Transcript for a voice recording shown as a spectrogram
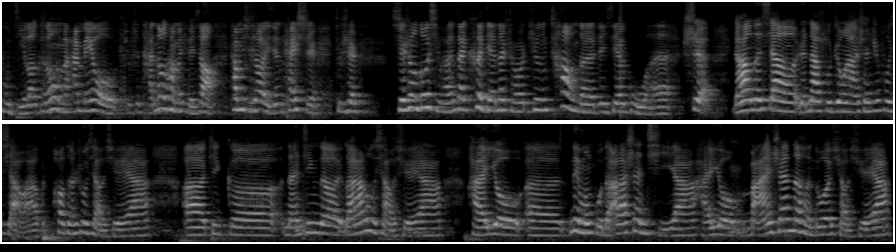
普及了，可能我们还没有就是谈到他们学校，他们学校已经开始就是学生都喜欢在课间的时候听唱的这些古文。是。然后呢，像人大附中啊、山师附小啊、炮团树小学呀、啊，这个南京的琅琊路小学呀，还有呃内蒙古的阿拉善旗呀，还有马鞍山的很多小学呀。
